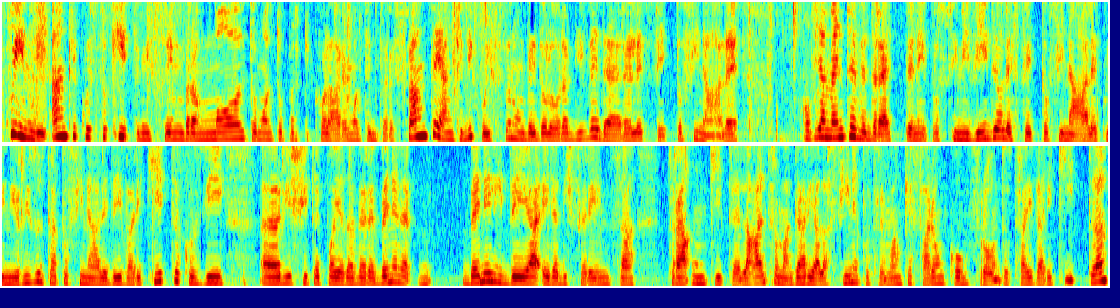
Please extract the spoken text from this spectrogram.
Quindi anche questo kit mi sembra molto molto particolare molto interessante e anche di questo non vedo l'ora di vedere l'effetto finale ovviamente vedrete nei prossimi video l'effetto finale quindi il risultato finale dei vari kit così eh, riuscite poi ad avere bene bene l'idea e la differenza tra un kit e l'altro, magari alla fine potremo anche fare un confronto tra i vari kit.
